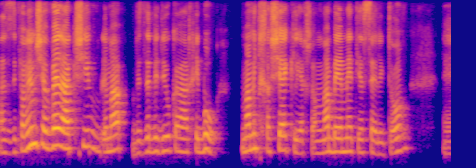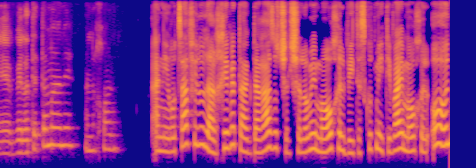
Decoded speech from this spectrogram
אז לפעמים שווה להקשיב למה, וזה בדיוק החיבור, מה מתחשק לי עכשיו, מה באמת יעשה לי טוב. אה, ולתת את המענה הנכון. אני רוצה אפילו להרחיב את ההגדרה הזאת של שלום עם האוכל והתעסקות מיטיבה עם האוכל עוד,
